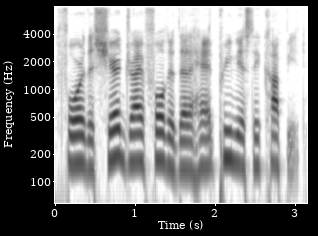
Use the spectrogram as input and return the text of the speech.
for the shared drive folder that I had previously copied.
